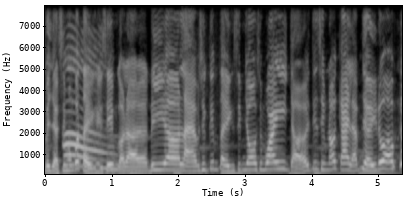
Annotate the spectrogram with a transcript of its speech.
bây giờ Sim không có tiền thì Sim gọi là đi uh, làm Sim kiếm tiền Sim vô Sim quay. Trời ơi chứ Sim nói cay làm gì đúng không?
